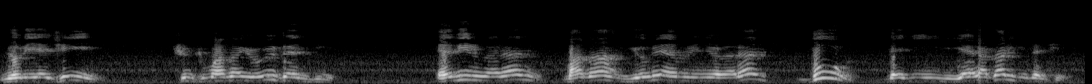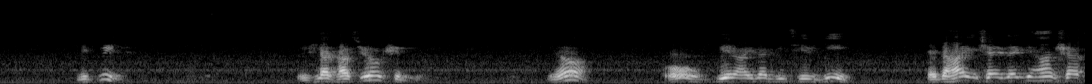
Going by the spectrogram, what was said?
Yürüyeceğim. Çünkü bana yürü dendi. Emir veren, bana yürü emrini veren, dur dediği yere kadar gideceğim. Bitmiş. İşle kası yok şimdi. Yok. O bir ayda bitirdi. E daha içerideki haşat,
